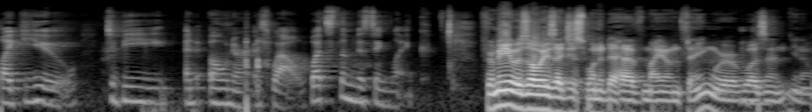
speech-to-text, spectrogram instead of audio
like you to be an owner as well? What's the missing link? For me, it was always I just wanted to have my own thing where it wasn't, you know,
